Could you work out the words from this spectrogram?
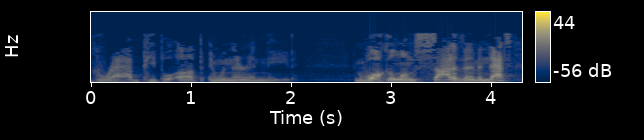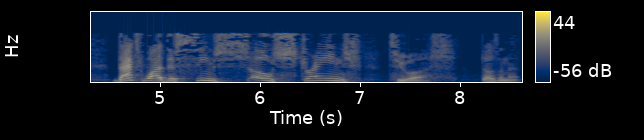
grab people up and when they're in need and walk alongside of them. And that's, that's why this seems so strange to us, doesn't it?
